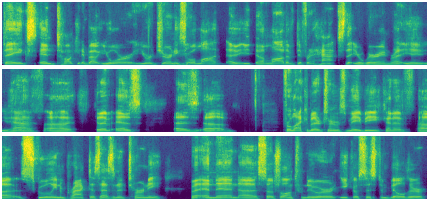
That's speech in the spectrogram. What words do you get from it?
Thanks. And talking about your your journey, mm-hmm. so a lot a, a, lot of different hats that you're wearing, right? You you have yeah. uh, as as um, for lack of better terms, maybe kind of uh, schooling and practice as an attorney, and then uh, social entrepreneur, ecosystem builder.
